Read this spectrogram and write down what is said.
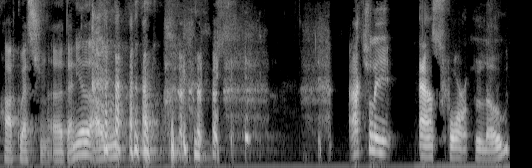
hard question. Uh, Daniel, are you? Actually, as for load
